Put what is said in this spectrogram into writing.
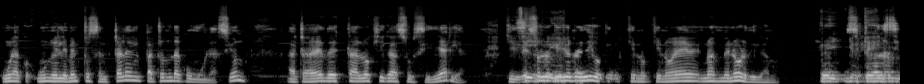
una- un elemento central en el patrón de acumulación a través de esta lógica subsidiaria. Que Sí, eso es lo que yo te digo, que, que no, que no, es, no es menor, digamos. Yo, yo Si- estoy hablando si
